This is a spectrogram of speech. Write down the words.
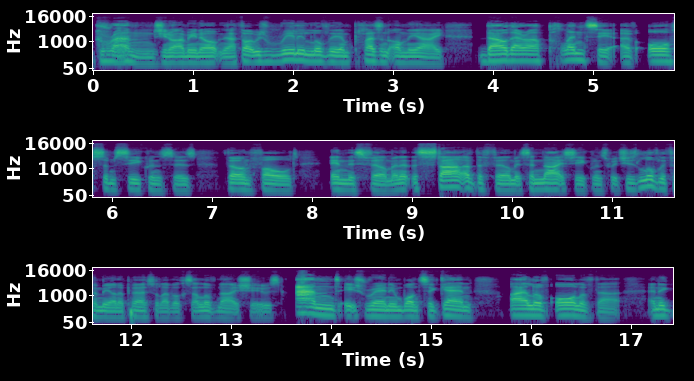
grand, you know what I mean, opening. I thought it was really lovely and pleasant on the eye. Now, there are plenty of awesome sequences that unfold in this film. And at the start of the film, it's a night sequence, which is lovely for me on a personal level because I love night shoes. And it's raining once again. I love all of that. And it,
